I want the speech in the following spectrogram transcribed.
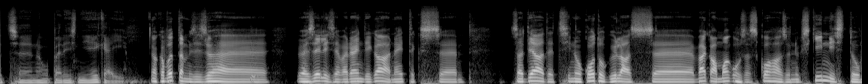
et see nagu päris nii ei käi. aga võtame siis ühe, ühe sellise variandi ka, näiteks äh, sa tead, et sinu kodukülas väga magusas kohas on üks kinnistu,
